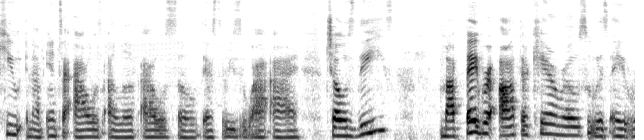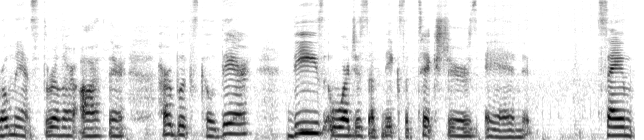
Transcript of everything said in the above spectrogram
cute and I'm into owls. I love owls. So that's the reason why I chose these. My favorite author, Karen Rose, who is a romance thriller author. Her books go there. These were just a mix of textures and same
